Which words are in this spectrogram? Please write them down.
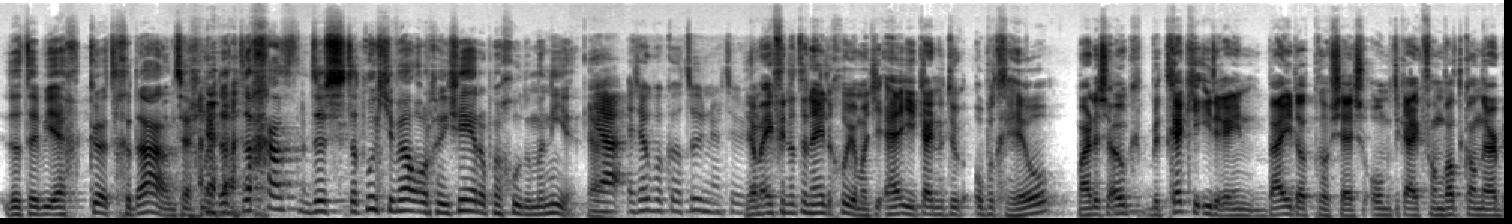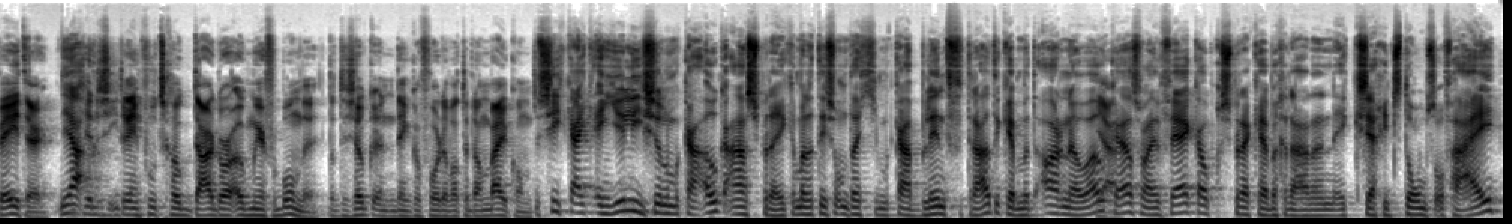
dat heb je echt kut gedaan, zeg maar. Dat, dat gaat, dus dat moet je wel organiseren op een goede manier. Ja, Ja. is ook wel cultuur natuurlijk. Ja, maar ik vind dat een hele goeie, want je, hè, je kijkt natuurlijk op het geheel, maar dus ook betrek je iedereen bij dat proces om te kijken van wat kan daar beter. Ja. Je? Dus iedereen voelt zich ook daardoor ook meer verbonden. Dat is ook een, denk ik, een voordeel wat er dan bij komt. Dus zie, kijk, en jullie zullen elkaar ook aanspreken, maar dat is omdat je elkaar blind vertrouwt. Ik heb met Arno ook, Ja. hè, als wij een verkoopgesprek hebben gedaan en ik zeg iets doms of hij,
